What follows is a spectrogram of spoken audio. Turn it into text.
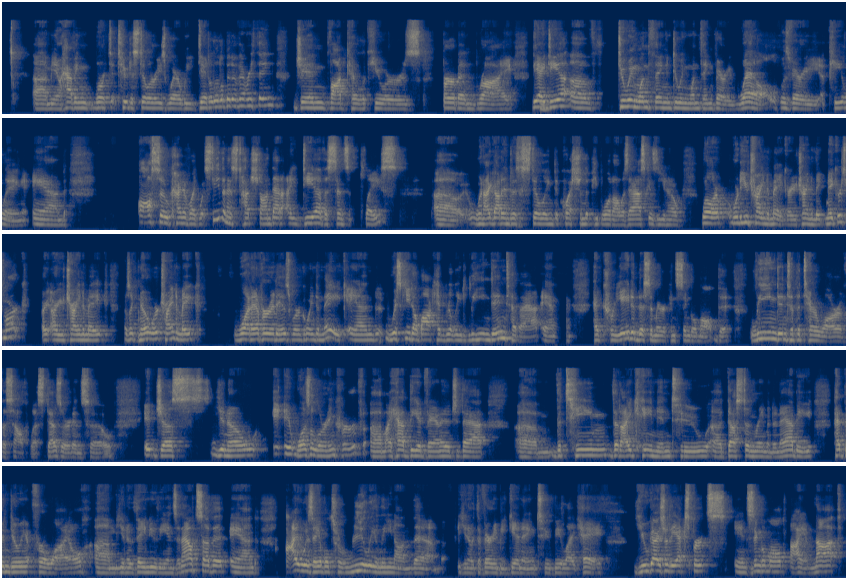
um, you know, having worked at two distilleries where we did a little bit of everything gin, vodka, liqueurs, bourbon, rye, the mm-hmm. idea of doing one thing and doing one thing very well was very appealing. And also, kind of like what Stephen has touched on, that idea of a sense of place. Uh, when I got into distilling, the question that people would always ask is, you know, well, are, what are you trying to make? Are you trying to make Maker's Mark? Are, are you trying to make? I was like, no, we're trying to make whatever it is we're going to make. And Whiskey Del Bac had really leaned into that and had created this American single malt that leaned into the terroir of the Southwest desert. And so it just, you know, it, it was a learning curve. Um, I had the advantage that um, the team that I came into, uh, Dustin, Raymond, and Abby, had been doing it for a while. Um, you know, they knew the ins and outs of it, and I was able to really lean on them. You know, at the very beginning, to be like, "Hey, you guys are the experts in single malt. I am not."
